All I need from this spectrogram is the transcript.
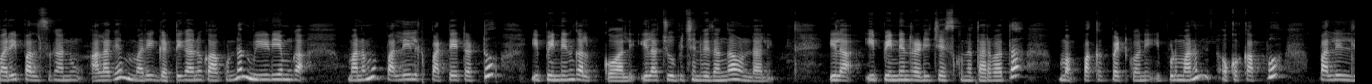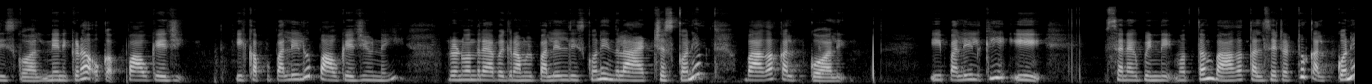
మరీ పలుసుగాను అలాగే మరీ గట్టిగాను కాకుండా మీడియంగా మనము పల్లీలకు పట్టేటట్టు ఈ పిండిని కలుపుకోవాలి. ఇలా చూపించిన విధంగా ఉండాలి. ఇలా ఈ పిండిని రెడీ చేసుకున్న తర్వాత పక్కకు పెట్టుకొని ఇప్పుడు మనం ఒక కప్పు పల్లీలు తీసుకోవాలి. నేను ఇక్కడ ఒక పావు కేజీ ఈ కప్పు పల్లీలు పావు కేజీ ఉన్నాయి. రెండు వందల యాభై గ్రాముల పల్లీలు తీసుకొని ఇందులో యాడ్ చేసుకొని బాగా కలుపుకోవాలి. ఈ పల్లీలకి ఈ శనగపిండి మొత్తం బాగా కలిసేటట్టు కలుపుకొని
